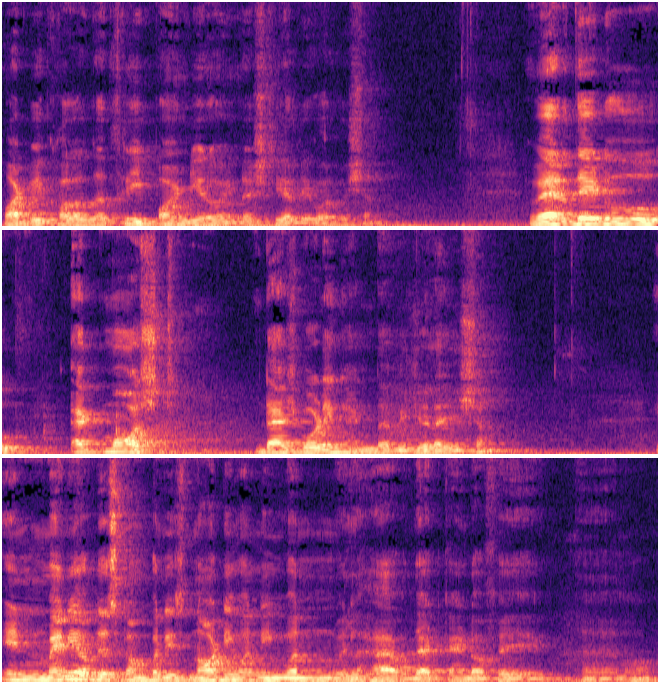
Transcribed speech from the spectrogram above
what we call the 3.0 industrial revolution, where they do at most dashboarding and the visualization. In many of these companies, not even even will have that kind of a uh, know,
